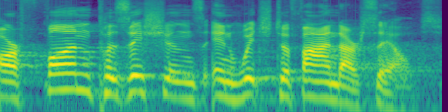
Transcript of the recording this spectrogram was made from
are fun positions in which to find ourselves.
